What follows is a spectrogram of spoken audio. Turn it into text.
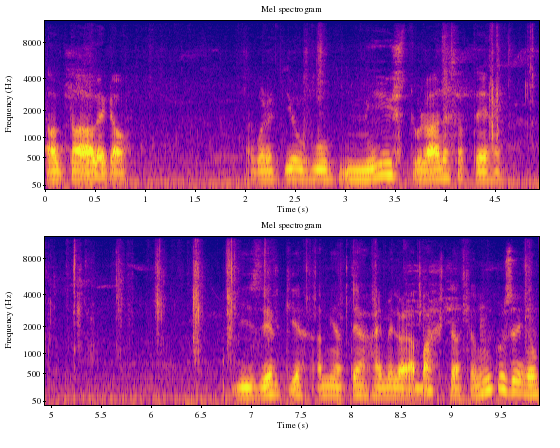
Tá, tá legal. Agora aqui eu vou misturar nessa terra. Diz ele que a minha terra vai melhorar bastante. Eu nunca usei não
